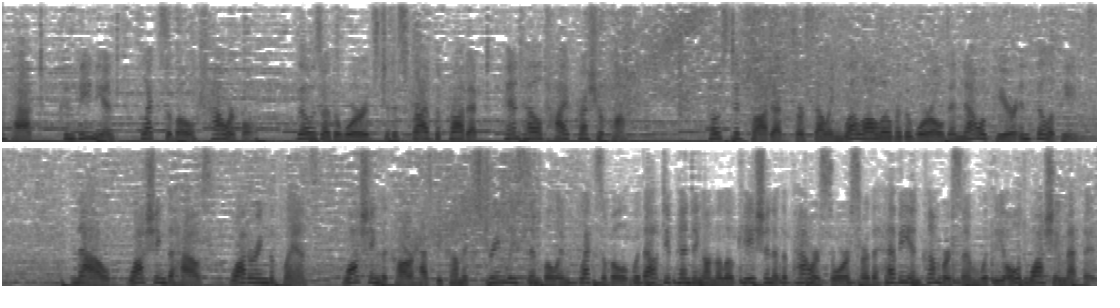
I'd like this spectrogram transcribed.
compact, convenient, flexible, powerful. Those are the words to describe the product, handheld high-pressure pump. Posted products are selling well all over the world and now appear in Philippines. Now, washing the house, watering the plants, washing the car has become extremely simple and flexible without depending on the location of the power source or the heavy and cumbersome with the old washing method.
